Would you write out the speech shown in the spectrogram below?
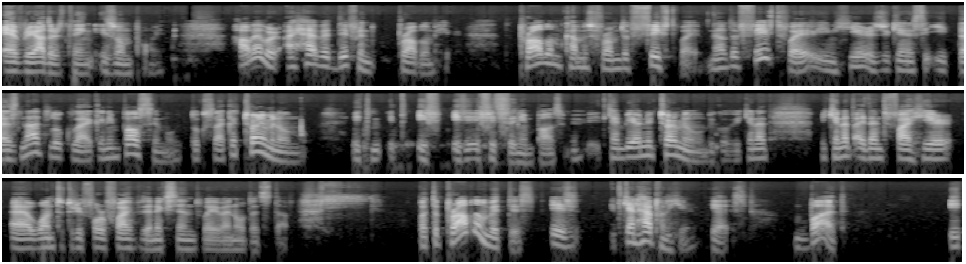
every other thing is on point. However, I have a different problem here problem comes from the fifth wave. Now the fifth wave in here, as you can see, it does not look like an impulsive move. It looks like a terminal move. It, it if it, if it's an impulsive move, it can be only terminal because we cannot we cannot identify here uh, one, two, three, four, five with an extended wave and all that stuff. But the problem with this is it can happen here, yes, but it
